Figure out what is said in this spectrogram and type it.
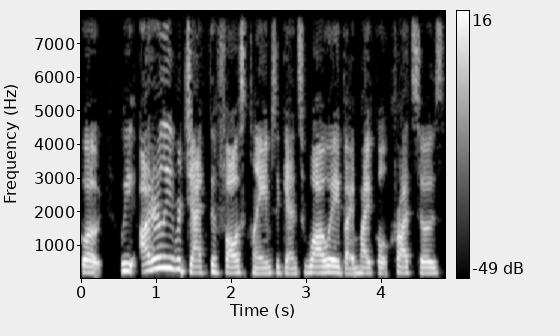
quote, we utterly reject the false claims against Huawei by Michael Kratsios,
